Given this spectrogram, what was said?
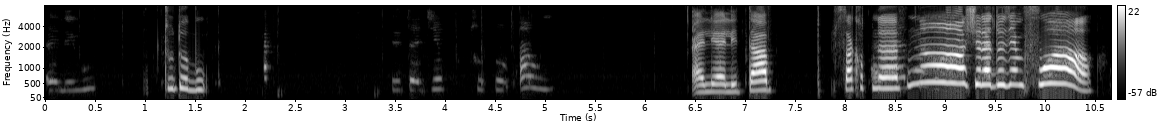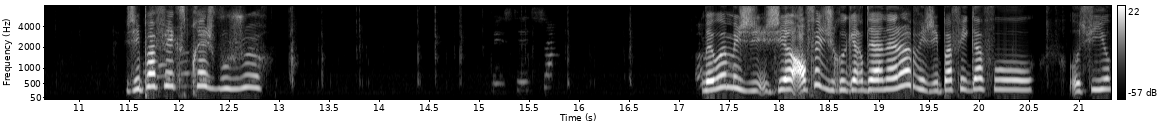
Elle est où? Tout au bout. C'est-à-dire. Ah oui. Elle est à l'étape 59. Non, c'est la deuxième fois. J'ai pas fait exprès, je vous jure. Mais c'est ça. Mais ouais, mais j'ai, en fait, j'ai regardé Annalove et j'ai pas fait gaffe au, au tuyau.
